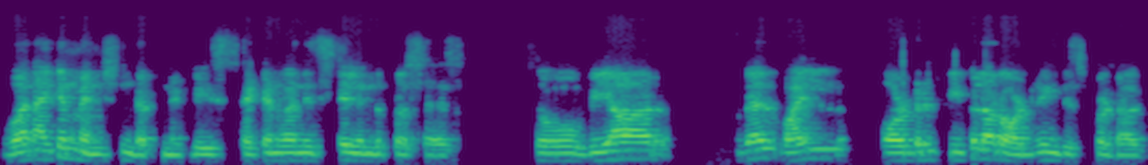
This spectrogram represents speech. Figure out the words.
One I can mention definitely. Second one is still in the process. So we are well while order people are ordering this product,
